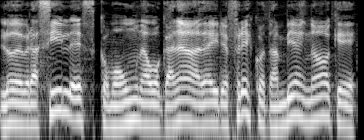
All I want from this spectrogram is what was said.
Lo de Brasil es como una bocanada de aire fresco también, ¿no? Que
